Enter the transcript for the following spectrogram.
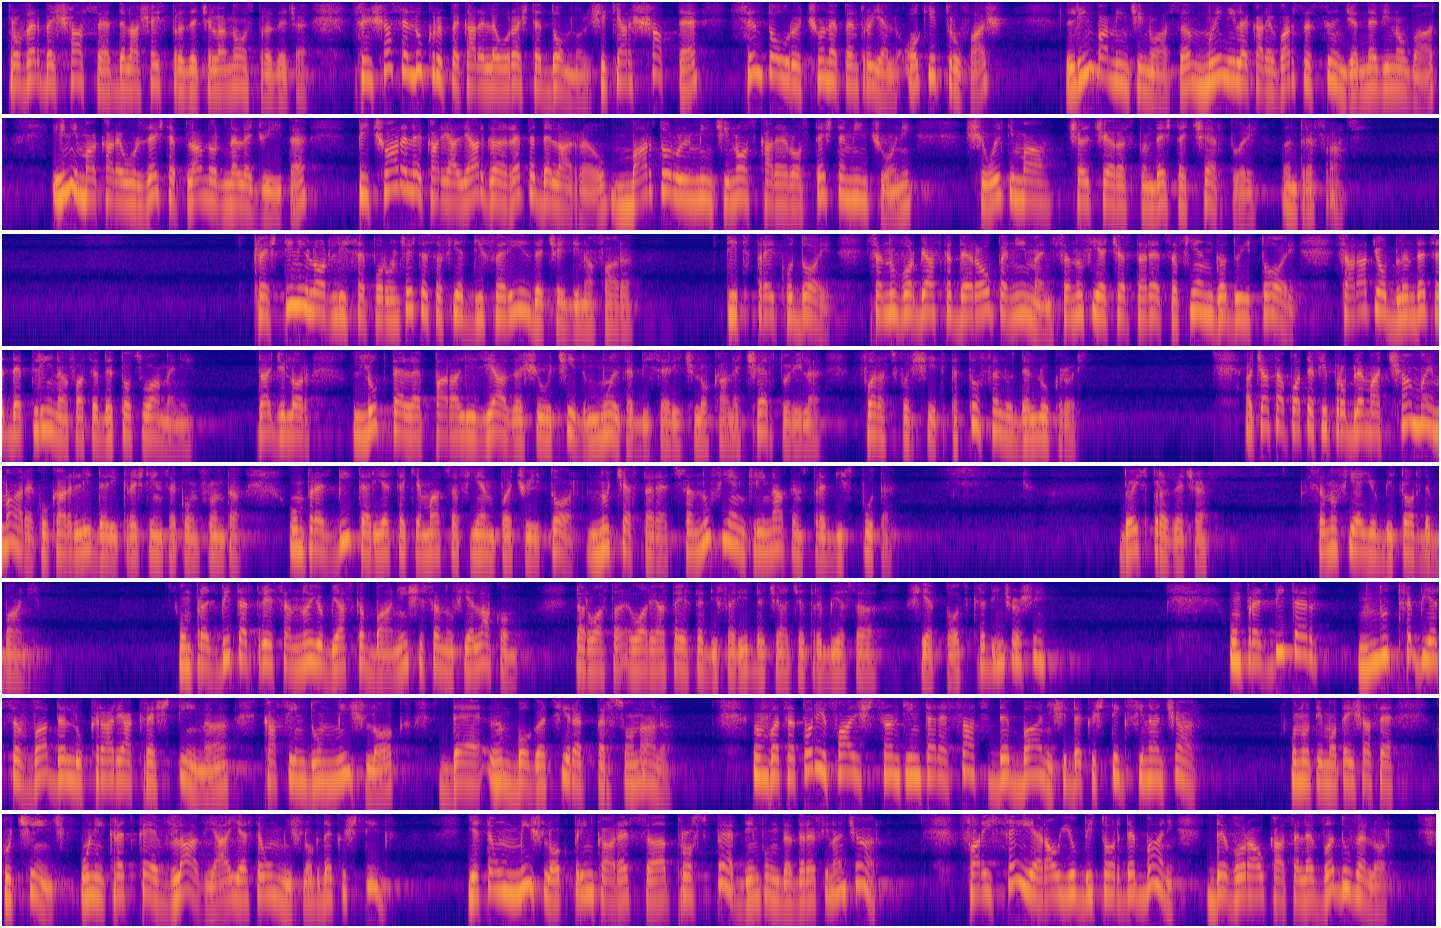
Proverbe 6, de la 16 la 19. Sunt șase lucruri pe care le urăște Domnul și chiar șapte sunt o urăciune pentru el. Ochii trufași, limba mincinoasă, mâinile care varsă sânge nevinovat, inima care urzește planuri nelegiuite, picioarele care aleargă repede la rău, martorul mincinos care rostește minciuni și ultima, cel ce răspândește certuri între frați. Creștinilor li se poruncește să fie diferiți de cei din afară. Tit 3 cu 2. Să nu vorbească de rău pe nimeni, să nu fie certăreți, să fie îngăduitori, să arate o blândețe de plină față de toți oamenii. Dragilor, luptele paralizează și ucid multe biserici locale, certurile fără sfârșit, pe tot felul de lucruri. Aceasta poate fi problema cea mai mare cu care liderii creștini se confruntă. Un prezbiter este chemat să fie împăciuitor, nu certăreț, să nu fie înclinat înspre dispute. 12. Să nu fie iubitor de bani. Un prezbiter trebuie să nu iubească banii și să nu fie lacom. Dar oare asta este diferit de ceea ce trebuie să fie toți credincioșii? Un prezbiter nu trebuie să vadă lucrarea creștină ca fiind un mijloc de îmbogățire personală. Învățătorii falși sunt interesați de bani și de câștig financiar. 1 Timotei 6 cu 5. Unii cred că evlavia este un mijloc de câștig. Este un mijloc prin care să prosper din punct de vedere financiar. Fariseii erau iubitori de bani, devorau casele văduvelor.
